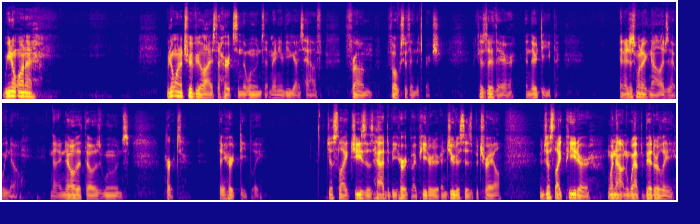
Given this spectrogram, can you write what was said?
we don't want to we don't want to trivialize the hurts and the wounds that many of you guys have from folks within the church because they're there and they're deep. And I just want to acknowledge that we know that I know that those wounds hurt. They hurt deeply just like Jesus had to be hurt by Peter and Judas's betrayal. And just like Peter went out and wept bitterly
